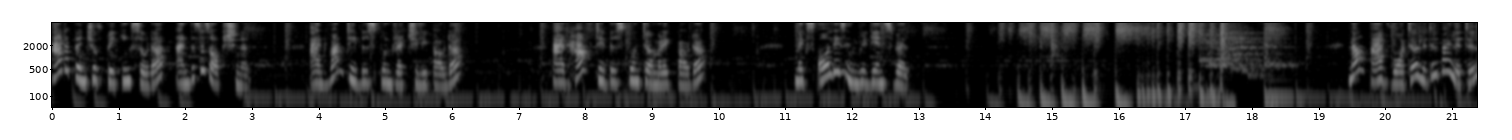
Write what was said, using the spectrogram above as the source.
Add a pinch of baking soda and this is optional. Add 1 tablespoon red chili powder. Add half tablespoon turmeric powder. Mix all these ingredients well. Now add water little by little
